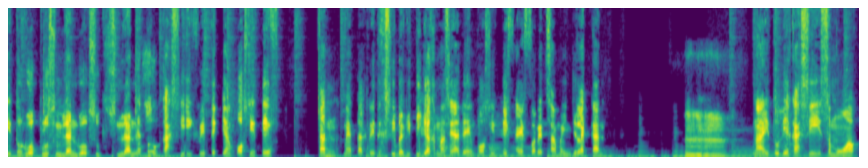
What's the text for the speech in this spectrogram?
itu 29 29 nya tuh kasih kritik yang positif kan Metacritics dibagi tiga kan masih ada yang positif average sama yang jelek kan Hmm. nah itu dia kasih semua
